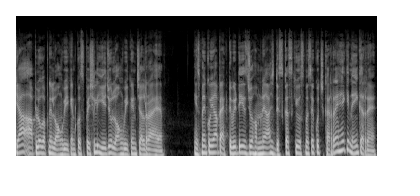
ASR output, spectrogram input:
क्या आप लोग अपने लॉन्ग वीकेंड को स्पेशली ये जो लॉन्ग वीकेंड चल रहा है, इसमें कोई आप एक्टिविटीज़ जो हमने आज डिस्कस की, उसमें से कुछ कर रहे हैं कि नहीं कर रहे हैं?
